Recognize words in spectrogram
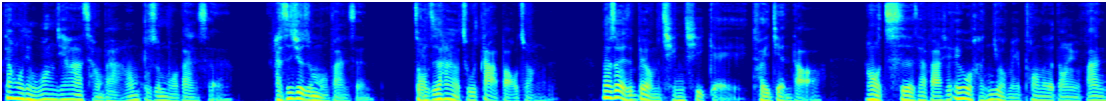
但我有点忘记它的厂牌，好像不是模范生，还是就是模范生。总之，它有出大包装的，那时候也是被我们亲戚给推荐到，然后我吃了才发现，哎，我很久没碰那个东西，我发现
